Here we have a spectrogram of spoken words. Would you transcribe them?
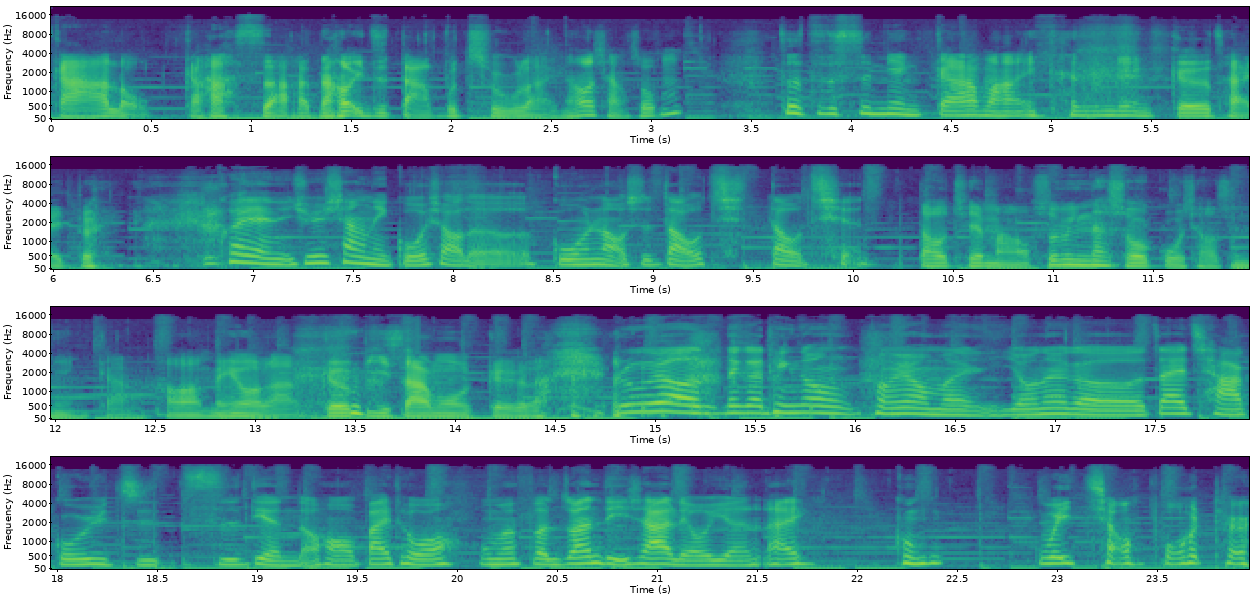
嘎隆嘎萨，然后一直打不出来，然后想说，嗯。这字是念“嘎”吗？应该是念“哥”才对。快点，你去向你国小的国文老师道歉道歉。道歉吗？说明那时候国桥是念“嘎”。好啊，没有啦，戈壁沙漠歌啦。如果有那个听众朋友们有那个在查国语词词典的哈，拜托我们粉砖底下留言来攻微教 porter。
